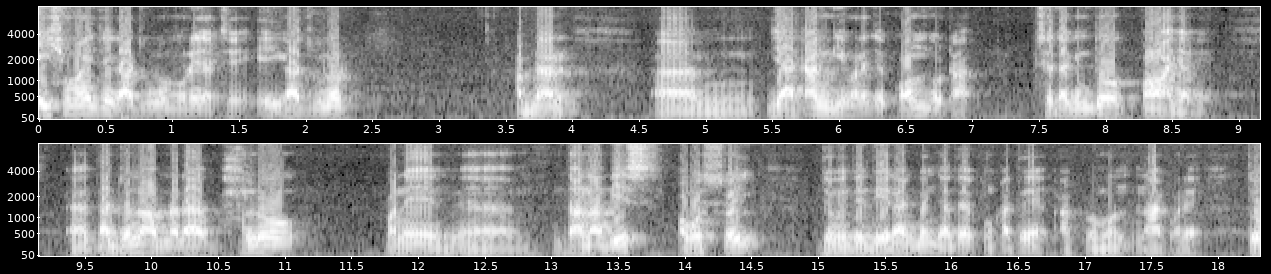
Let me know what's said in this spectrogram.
এই সময় যে গাছগুলো মরে যাচ্ছে, এই গাছগুলোর আপনার যে একাঙ্গি মানে যে কন্দটা, সেটা কিন্তু পাওয়া যাবে। তার জন্য আপনারা ভালো মানে দানা বিষ অবশ্যই জমিতে দিয়ে রাখবেন যাতে পোকাতে আক্রমণ না করে। তো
